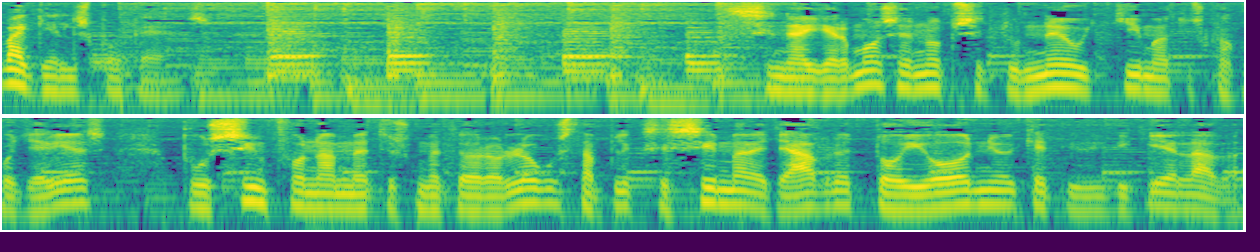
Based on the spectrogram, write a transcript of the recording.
Βαγγέλης Ποτέας συναγερμός εν ώψη του νέου κύματος κακοκαιρίας που σύμφωνα με τους μετεωρολόγους θα πλήξει σήμερα και αύριο το Ιόνιο και τη Δυτική Ελλάδα.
